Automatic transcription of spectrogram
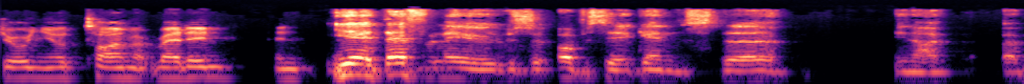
during your time at Reading? In- yeah, definitely. It was obviously against the, you know, a,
